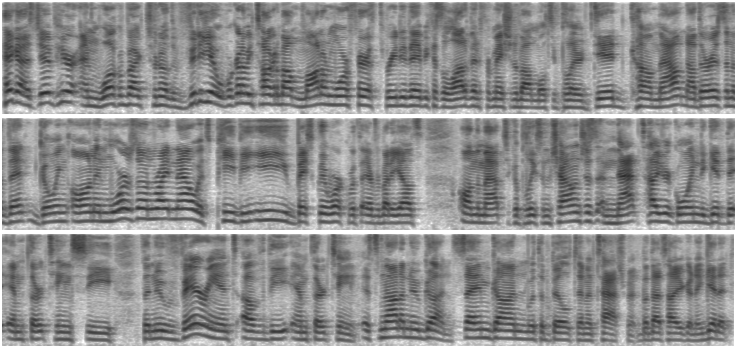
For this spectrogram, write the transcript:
Hey guys, JHub here, and welcome back to another video. We're going to be talking about Modern Warfare 3 today because a lot of information about multiplayer did come out. Now, there is an event going on in Warzone right now. It's PvE. You basically work with everybody else on the map to complete some challenges, and that's how you're going to get the M13C, the new variant of the M13. It's not a new gun. Same gun with a built-in attachment, but that's how you're going to get it.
